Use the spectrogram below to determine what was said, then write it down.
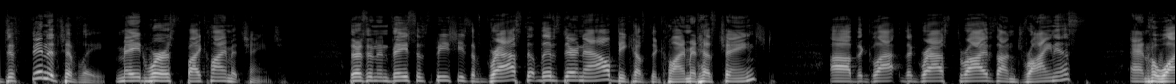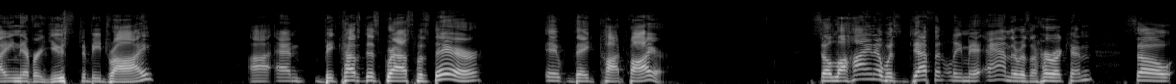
definitively made worse by climate change. There's an invasive species of grass that lives there now because the climate has changed. Uh, the, gla- the grass thrives on dryness, and Hawaii never used to be dry. Uh, and because this grass was there, it, they caught fire. So Lahaina was definitely made, and there was a hurricane. So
